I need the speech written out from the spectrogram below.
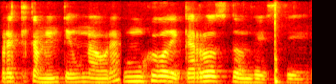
prácticamente una hora, un juego de carros donde este,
